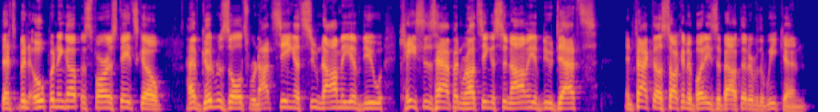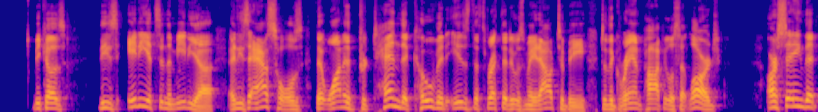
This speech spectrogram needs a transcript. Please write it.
that's been opening up as far as states go have good results. We're not seeing a tsunami of new cases happen. We're not seeing a tsunami of new deaths. In fact, I was talking to buddies about that over the weekend because these idiots in the media and these assholes that want to pretend that COVID is the threat that it was made out to be to the grand populace at large are saying that,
